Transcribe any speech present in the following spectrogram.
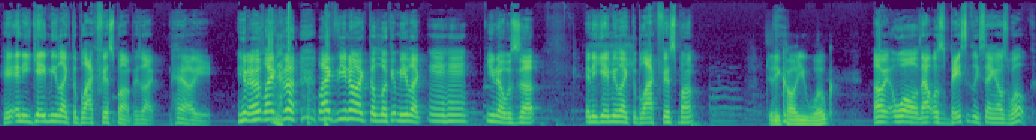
He- And he gave me like the black fist bump. He's like, hell yeah. You know, like the like you know, like the look at me like, mm-hmm, you know what's up. And he gave me like the black fist bump. Did he call you woke? Oh yeah, well, that was basically saying I was woke.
